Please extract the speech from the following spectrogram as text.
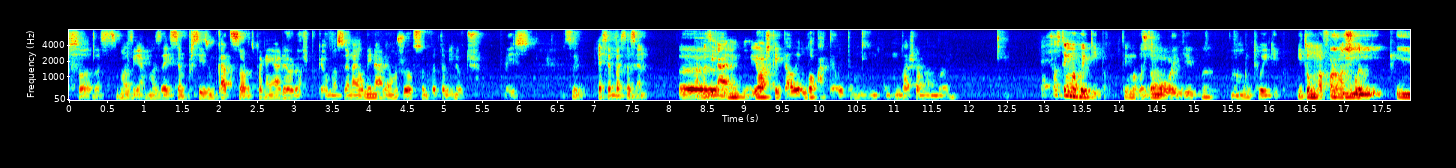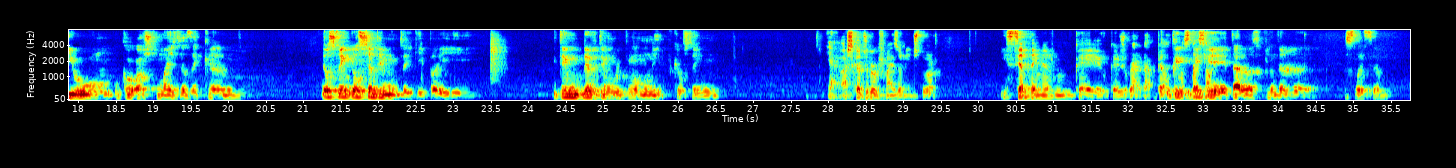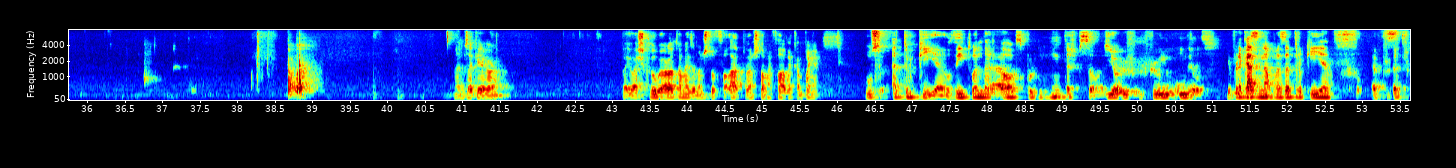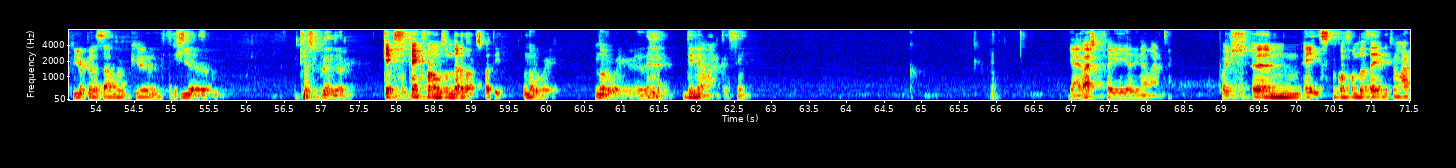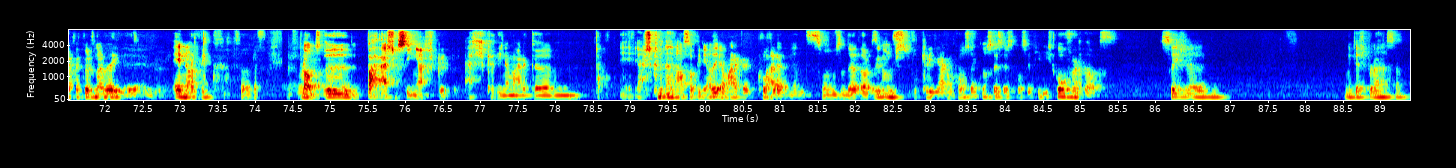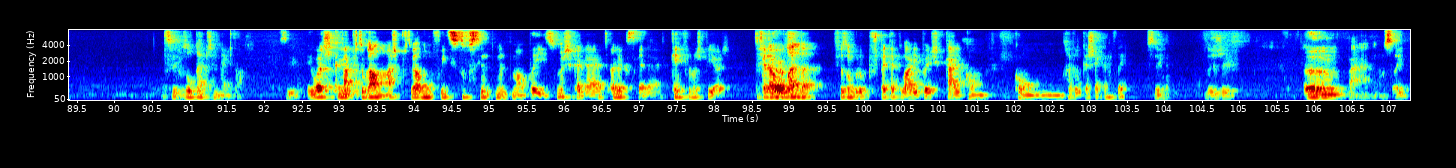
Foda-se. Mas é, mas é sempre preciso um bocado de sorte para ganhar euros, porque é uma cena a eliminar, é um jogo, são 90 minutos. Por isso, Sim. é sempre essa cena. Ah, Ah, mas é, eu acho que a Itália, o Locatelli também não dá a chamar bem. Eles têm uma boa equipa. Têm uma boa eles equipa. estão uma boa equipa. Muito boa equipa. E estão de uma forma excelente. E, o, o que eu gosto mais deles é que hum, eles, têm, eles sentem muito a equipa e, e tem, um- deve ter um grupo mesmo unido, porque eles têm. Yeah, acho que é dos grupos mais unidos do Euro. E sentem mesmo o que é, o que é jogar à pele O que, o que é é estar a representar a seleção? Vamos aqui agora. Bem, eu acho que do Euro está mais ou menos tudo falado. Vamos também falar da campanha. A Turquia, o dito underdogs por muitas pessoas. E eu, eu fui um, um deles. E por acaso não, mas a Turquia. A, a Turquia pensava que, que, ia, que ia surpreender. Quem, é que- quem é que foram os underdogs para ti? Noruega. Noruega. Dinamarca, sim. Yeah, eu acho que foi a Dinamarca. Pois, hum, é isso. Não confundas é a Dinamarca com os noruegueses. É, É nórdico. Pronto, eh, pá, acho que sim, acho que, acho que a Dinamarca. hum, pá, eh, acho que, na nossa opinião, a Dinamarca claramente são os underdogs. E vamos criar um conceito, não sei se este conceito existe, overdogs. Ou seja, muita esperança, Sim, resultados de merda. sim. Eu acho que. Pá, Portugal não, acho que Portugal não foi suficientemente mal para isso, mas se calhar, olha que se calhar, o que é foram os piores? Se calhar a? Holanda fez um grupo espetacular e depois cai com, com República Checa, não foi? Sim, giro. Ahm, Pá, não sei.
